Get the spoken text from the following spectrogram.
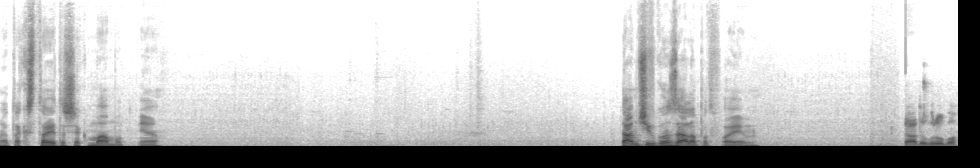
Ja tak stoję też jak mamut, nie? Dam ci w Gonzala po twoim. Jadę grubo.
